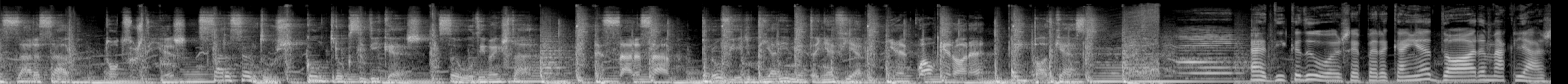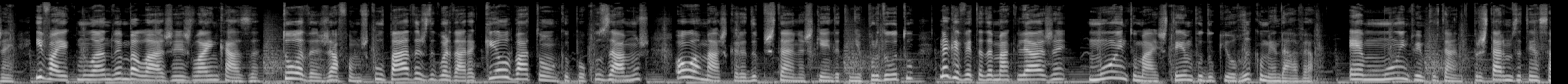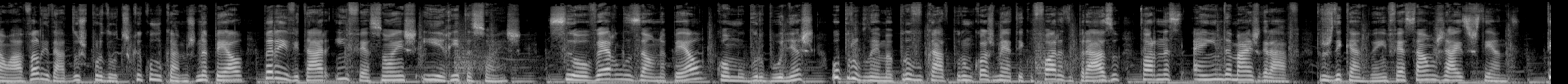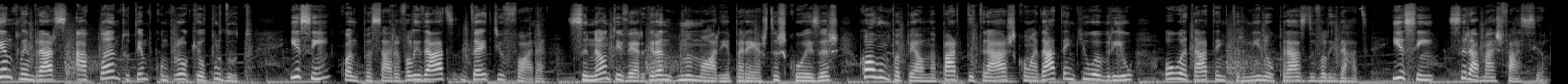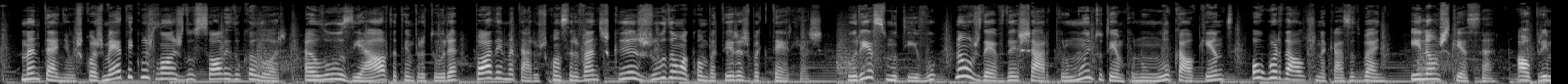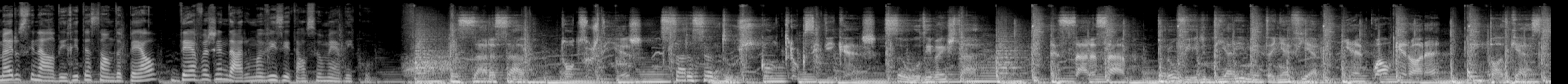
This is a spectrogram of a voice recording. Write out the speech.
A Sara sabe. Todos os dias, Sara Santos, com truques e dicas, saúde e bem-estar. A Sara sabe. Para ouvir diariamente em FM e a qualquer hora, em podcast. A dica de hoje é para quem adora maquilhagem e vai acumulando embalagens lá em casa. Todas já fomos culpadas de guardar aquele batom que pouco usamos ou a máscara de pestanas que ainda tinha produto na gaveta da maquilhagem muito mais tempo do que o recomendável. É muito importante prestarmos atenção à validade dos produtos que colocamos na pele para evitar infecções e irritações. Se houver lesão na pele, como borbulhas, o problema provocado por um cosmético fora de prazo torna-se ainda mais grave, prejudicando a infecção já existente. Tente lembrar-se há quanto tempo comprou aquele produto e assim, quando passar a validade, deite-o fora. Se não tiver grande memória para estas coisas, cole um papel na parte de trás com a data em que o abriu ou a data em que termina o prazo de validade. E assim será mais fácil. Mantenha os cosméticos longe do sol e do calor. A luz e a alta temperatura podem matar os conservantes que ajudam a combater as bactérias. Por esse motivo, não os deve deixar por muito tempo num local quente ou guardá-los na casa de banho. E não esqueça, ao primeiro sinal de irritação da pele, deve agendar uma visita ao seu médico. Sara sabe. Todos os dias, Sara Santos, com truques e dicas, saúde e bem-estar. A Sara sabe. Para ouvir diariamente em FM e a qualquer hora, em podcast.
